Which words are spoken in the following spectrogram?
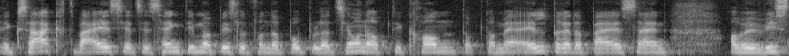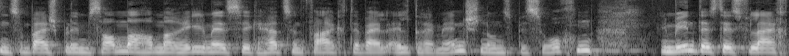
exakt weiß. Jetzt, es hängt immer ein bisschen von der Population ab, die kommt, ob da mehr Ältere dabei sein. Aber wir wissen zum Beispiel im Sommer haben wir regelmäßig Herzinfarkte, weil ältere Menschen uns besuchen. Im Winter ist das vielleicht,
